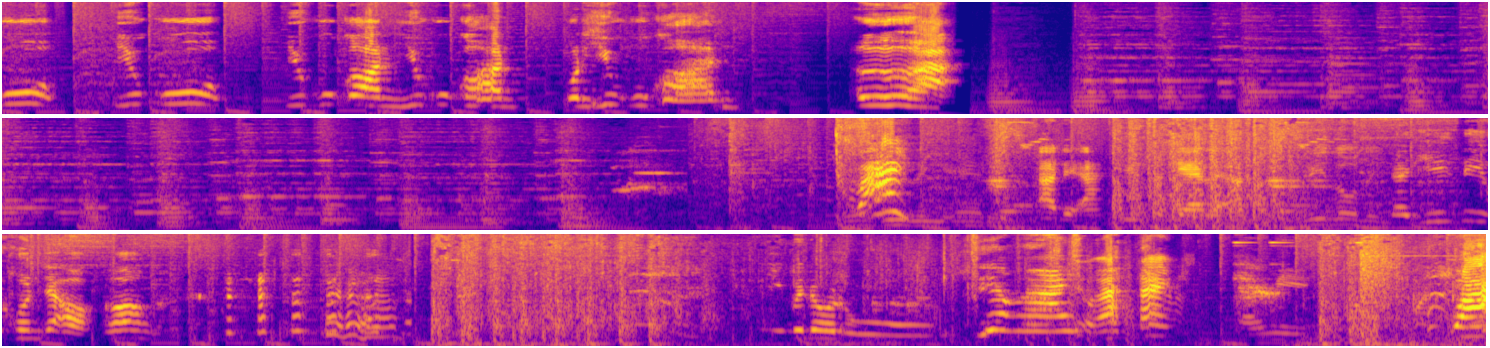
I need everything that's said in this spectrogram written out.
กูฮิวกูฮิวกูก่อนฮิวกูก่อนกดฮิวกูก่อน เออไป Revealing area. อะเดี๋ยวอะยิงสแกนเลยอะ Reloading. อย่ายิงดิคนจะออกกล้องยิงไปโดนเสียงไงวะไม่มีไว้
